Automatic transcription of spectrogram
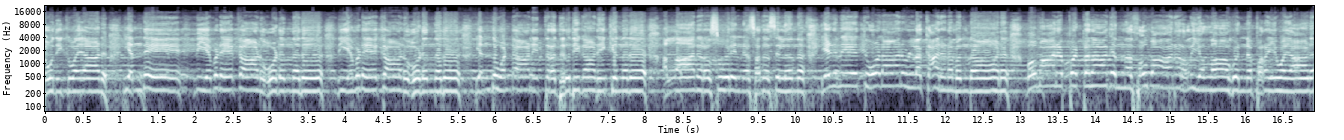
ചോദിക്കുകയാണ് എന്തേ നീ എവിടേക്കാണ് ഓടുന്നത്? നീ എവിടേക്കാണ് ഓടുന്നത്? എന്തുകൊണ്ടാണ് ഇത്ര ധൃതി കാണിക്കുന്നത്? അള്ളാന്റെ റസൂലിന്റെ സദസ്സിൽ നിന്ന് എഴുന്നേറ്റ് ഓടാനുള്ള കാരണം എന്താണ് ബഹുമാനപ്പെട്ടതാകുന്ന അൻഹു പറയുകയാണ്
